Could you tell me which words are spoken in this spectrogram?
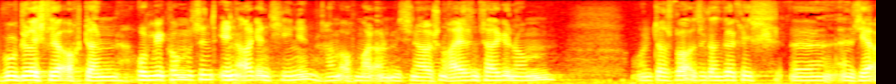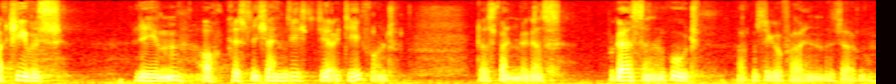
wodurch wir auch dann rumgekommen sind in Argentinien, haben auch mal an missionarischen Reisen teilgenommen und das war also dann wirklich äh, ein sehr aktives Leben, auch christlicher Hinsicht sehr aktiv. Und das fanden wir ganz begeisternd und gut. Hat uns sehr gefallen, muss ich sagen.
